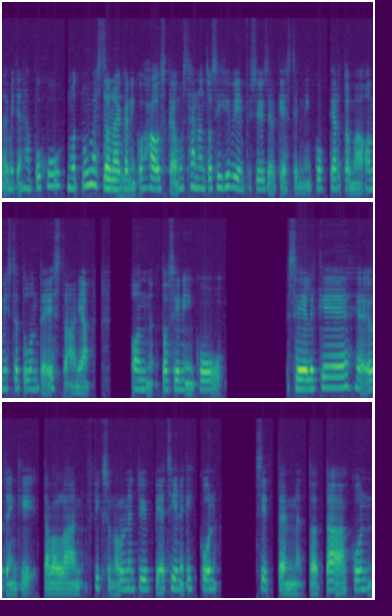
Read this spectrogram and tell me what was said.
tai miten hän puhuu. Mutta mun mielestä se on mm. aika niin kuin, hauskaa, ja hän on tosi hyvin, pysyy selkeästi niin kuin, kertomaan omista tunteistaan, ja on tosi niin kuin, selkeä ja jotenkin tavallaan fiksun tyyppi, että siinäkin kun sitten tota, kun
